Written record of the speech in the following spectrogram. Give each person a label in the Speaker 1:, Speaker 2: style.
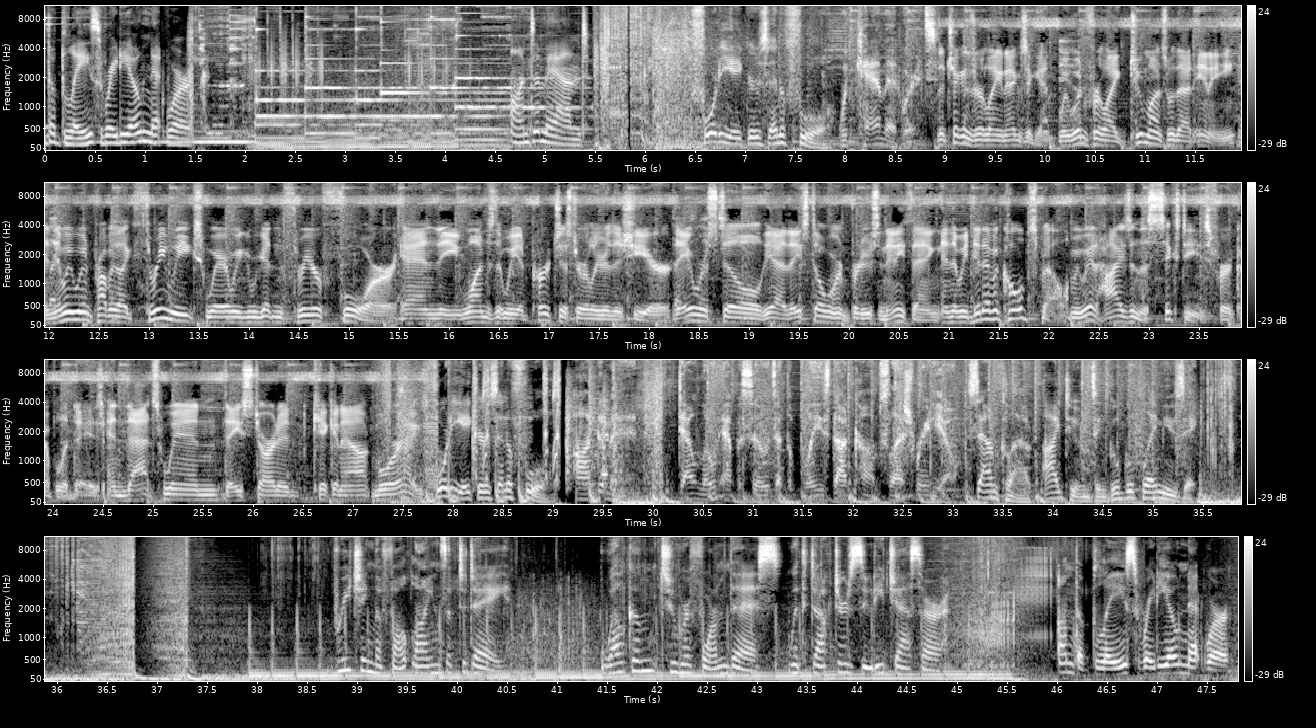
Speaker 1: The Blaze Radio Network. On demand.
Speaker 2: 40 Acres and a Fool with Cam Edwards.
Speaker 3: The chickens are laying eggs again. We went for like two months without any, and then we went probably like three weeks where we were getting three or four. And the ones that we had purchased earlier this year, they were still, yeah, they still weren't producing anything. And then we did have a cold spell. I mean, we had highs in the 60s for a couple of days, and that's when they started kicking out more eggs.
Speaker 2: 40 Acres and a Fool on demand. Download episodes at theblaze.com slash radio. SoundCloud, iTunes, and Google Play Music.
Speaker 1: Breaching the fault lines of today. Welcome to Reform This with Dr. Zuhdi Jasser on the Blaze Radio Network.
